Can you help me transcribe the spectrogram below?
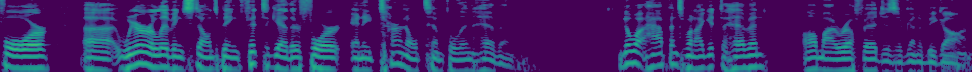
for. Uh, we're living stones being fit together for an eternal temple in heaven. You know what happens when I get to heaven? All my rough edges are going to be gone.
